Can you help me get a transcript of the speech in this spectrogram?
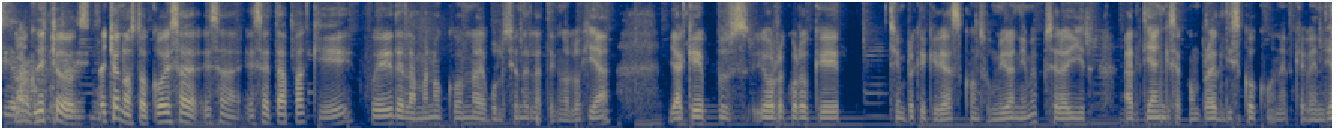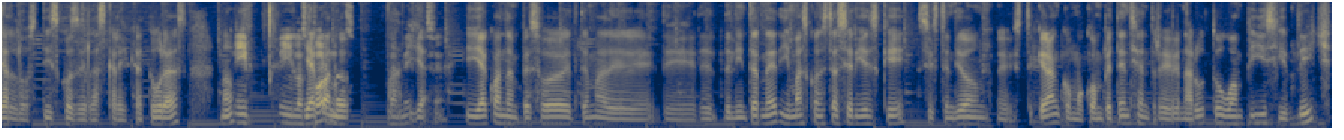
De, hecho, de hecho, nos tocó esa, esa, esa etapa que fue de la mano con la evolución de la tecnología, ya que pues yo recuerdo que siempre que querías consumir anime, pues era ir al tianguis a comprar el disco con el que vendía los discos de las caricaturas, ¿no? Y, los ya y, ya, cuando empezó el tema de, del internet y más con estas series que se extendieron, este, que eran como competencia entre Naruto, One Piece y Bleach,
